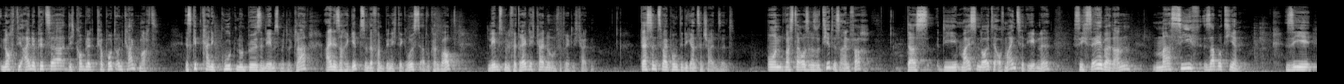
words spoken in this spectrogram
noch die eine Pizza dich komplett kaputt und krank macht. Es gibt keine guten und bösen Lebensmittel. Klar, eine Sache gibt's und davon bin ich der größte Advokat überhaupt. Lebensmittelverträglichkeiten und Unverträglichkeiten. Das sind zwei Punkte, die ganz entscheidend sind. Und was daraus resultiert ist einfach, dass die meisten Leute auf Mindset-Ebene sich selber dann massiv sabotieren. Sie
